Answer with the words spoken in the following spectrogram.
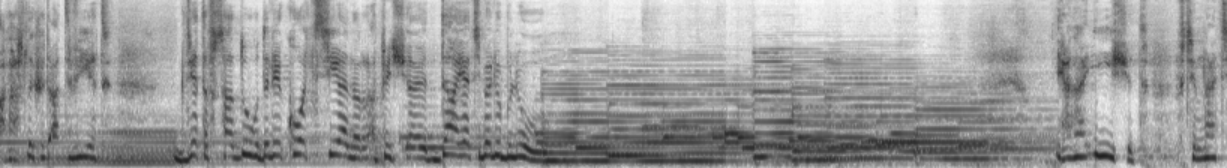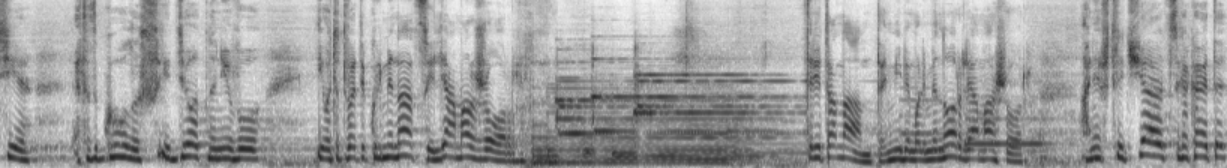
она слышит ответ. Где-то в саду, далеко тенор отвечает, «Да, я тебя люблю». И она ищет в темноте. Этот голос идет на него. И вот это в этой кульминации ля-мажор тритонанта, ми бемоль минор, ля мажор. Они встречаются, какая-то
